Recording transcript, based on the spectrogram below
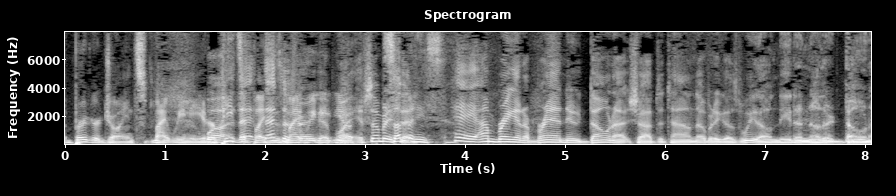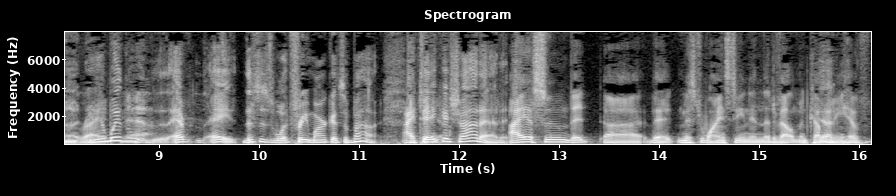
burger joints might we need, or pizza that- places that's a might very we good need? You point. know, if somebody somebody's- said, "Hey, I'm bringing a brand new donut shop to town," nobody goes, "We don't need another donut." Right. And we- Yeah. ev- hey, this is what free market's about. I think- take a shot at it. I assume that uh, that Mr. Weinstein and the development company Yeah. have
